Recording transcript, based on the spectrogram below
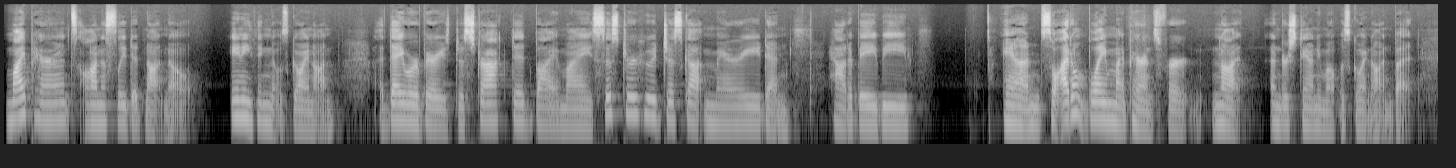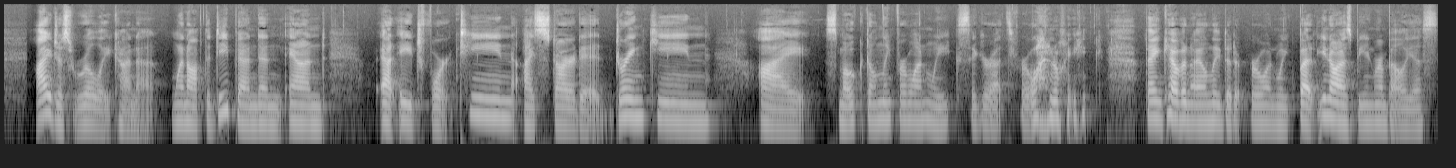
my parents honestly did not know anything that was going on. They were very distracted by my sister who had just gotten married and had a baby. And so I don't blame my parents for not understanding what was going on, but I just really kind of went off the deep end. And, and at age 14, I started drinking. I smoked only for one week, cigarettes for one week. Thank heaven I only did it for one week. But, you know, I was being rebellious,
